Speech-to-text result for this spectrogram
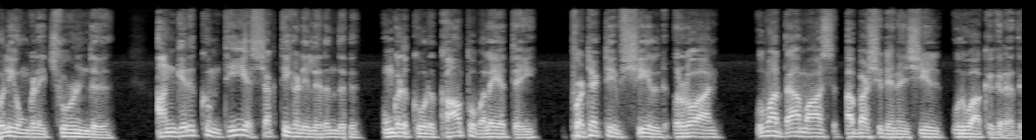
ஒளி உங்களை சூழ்ந்து அங்கிருக்கும் தீய சக்திகளிலிருந்து உங்களுக்கு ஒரு காப்பு வலயத்தை ப்ரொடெக்டிவ் ஷீல்ட் ரோவான் உமர் தாமாஸ் அபாஷிடன ஷீல்ட் உருவாக்குகிறது.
